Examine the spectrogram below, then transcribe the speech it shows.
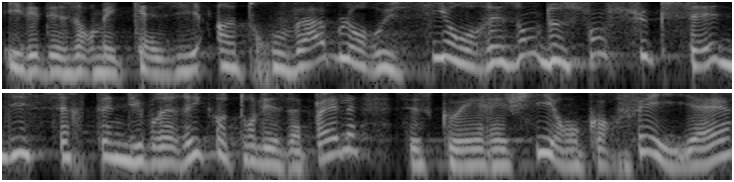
il est désormais quasi introuvable en Russie en raison de son succès, disent certaines librairies quand on les appelle. C'est ce que RFI a encore fait hier.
